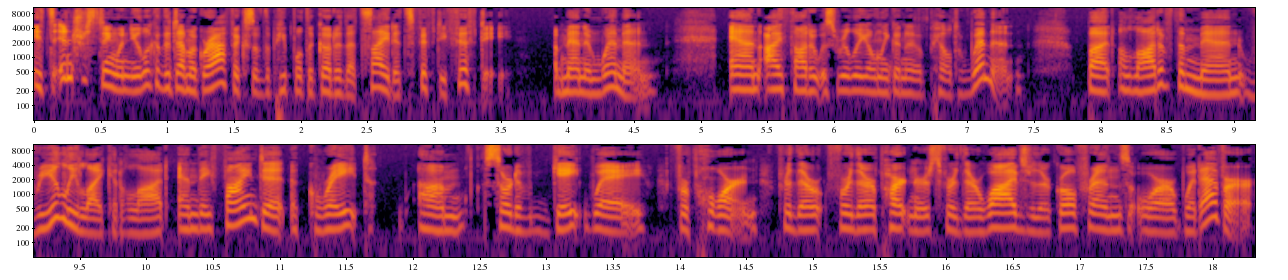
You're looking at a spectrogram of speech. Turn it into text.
it's interesting when you look at the demographics of the people that go to that site, it's 50 50, men and women. And I thought it was really only going to appeal to women. But a lot of the men really like it a lot, and they find it a great um, sort of gateway for porn for their for their partners, for their wives or their girlfriends or whatever.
